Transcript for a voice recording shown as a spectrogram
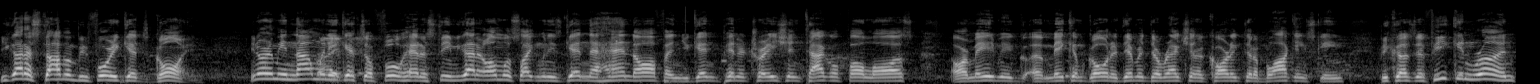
you got to stop him before he gets going. You know what I mean? Not when he gets a full head of steam. You got it almost like when he's getting the handoff and you're getting penetration, tackle for loss, or maybe uh, make him go in a different direction according to the blocking scheme. Because if he can run,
